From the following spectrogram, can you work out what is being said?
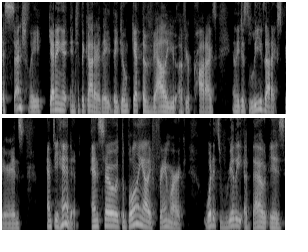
essentially getting it into the gutter. They they don't get the value of your product and they just leave that experience empty-handed. And so the bowling alley framework what it's really about is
